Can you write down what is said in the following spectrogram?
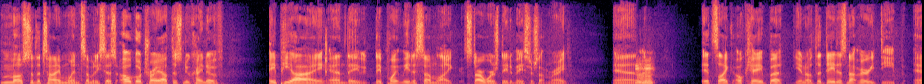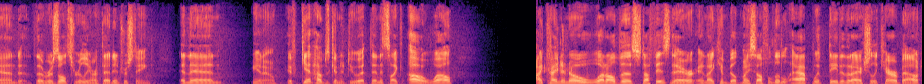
most of the time when somebody says, "Oh, go try out this new kind of API," and they they point me to some like Star Wars database or something, right? And mm-hmm. it's like, okay, but you know, the data's not very deep, and the results really aren't that interesting. And then, you know, if GitHub's going to do it, then it's like, oh, well, I kind of know what all the stuff is there, and I can build myself a little app with data that I actually care about.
